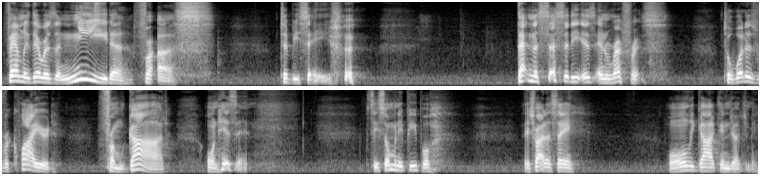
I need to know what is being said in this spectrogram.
Family, there is a need for us to be saved. that necessity is in reference to what is required from God on His end. See, so many people, they try to say, well, only God can judge me.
